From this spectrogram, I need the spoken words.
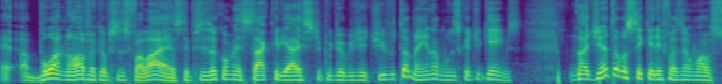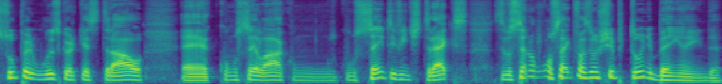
é, a boa nova que eu preciso falar é: você precisa começar a criar esse tipo de objetivo também na música de games. Não adianta você querer fazer uma super música orquestral é, com, sei lá, com, com 120 tracks, se você não consegue fazer um chiptune bem ainda.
